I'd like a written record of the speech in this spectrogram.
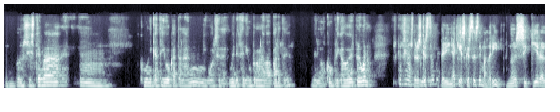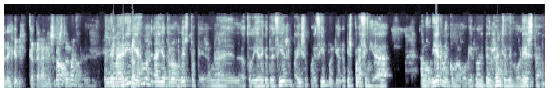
el sistema em, comunicativo catalán igual se merecería un programa aparte de los complicados, pero bueno. Es que pero es que, este, pero Iñaki, es que este es de Madrid, no es siquiera el del catalán. Es que no, bueno, el de Madrid, digamos, hay otro de esto, que es el otro diario que tú decías, el país se puede decir, pues yo creo que es por afinidad al gobierno y como al gobierno de Pedro Sánchez le molesta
